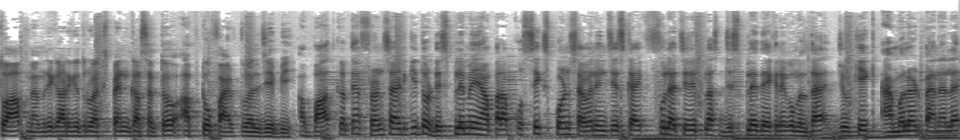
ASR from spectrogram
तो आप मेमोरी कार्ड के थ्रू एक्सपेंड कर सकते हो up to five twelve GB अब बात करते हैं फ्रंट साइड की तो डिस्प्ले में यहाँ पर आपको सिक्स पॉइंट सेवन इंचेस का एक फुल एचडी प्लस डिस्प्ले देखने को मिलता है, जो कि एक एमोलेड पैनल है।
